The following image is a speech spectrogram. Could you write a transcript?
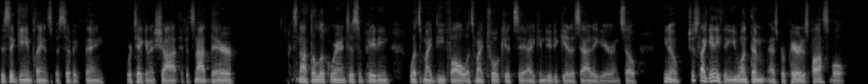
this is a game plan specific thing? We're taking a shot. If it's not there, it's not the look we're anticipating. What's my default? What's my toolkit say I can do to get us out of here? And so you know, just like anything, you want them as prepared as possible.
